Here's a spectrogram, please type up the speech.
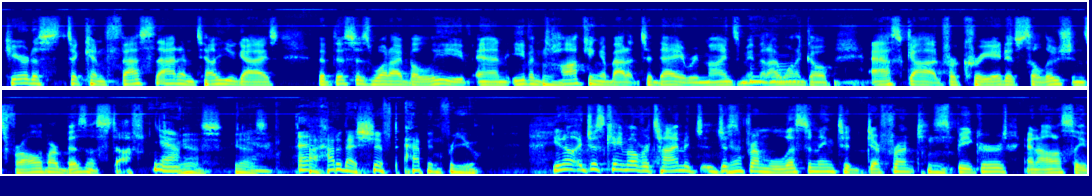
here to to confess that and tell you guys that this is what I believe. And even mm-hmm. talking about it today reminds me mm-hmm. that I mm-hmm. want to go ask God for creative solutions for all of our business stuff. Yeah. Yes. Yes. Yeah. Uh, How did that shift happen for you? You know, it just came over time. It just yeah. from listening to different mm. speakers. And honestly,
